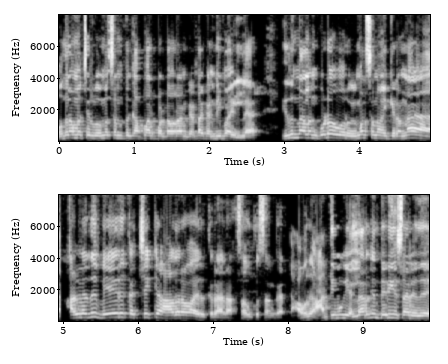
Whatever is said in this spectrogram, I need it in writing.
முதலமைச்சர் விமர்சனத்துக்கு அப்பாற்பட்டவரான்னு கேட்டா கண்டிப்பா இல்ல. இருந்தாலும் கூட ஒரு விமர்சனம் வைக்கிறேன்னா அல்லது வேறு கட்சிக்கு ஆதரவா இருக்கிறாரா சவுக்கு சங்கர்? அவர் அதிமுக எல்லாருக்கும் தெரியும் சார் இது.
